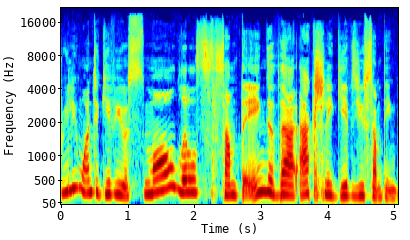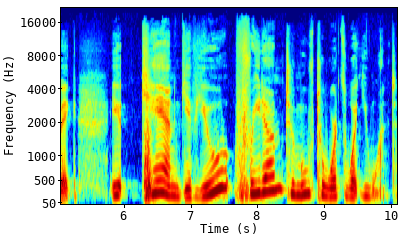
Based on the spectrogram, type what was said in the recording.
really want to give you a small little something that actually gives you something big. It can give you freedom to move towards what you want.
